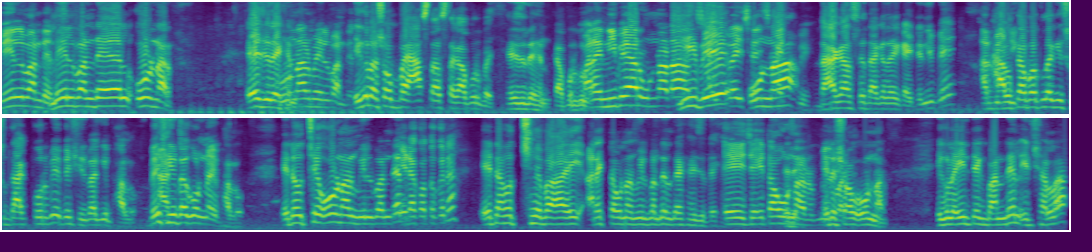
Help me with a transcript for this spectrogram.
mill bundle mill bundle ওড়নার এই যে দেখেন ওনার মেল বান্ডেল। এগুলো সব ভাই আস্তে আস্তে কাপড় ভাই এই যে দেখেন কাপড়গুলো। মানে নিবে আর ওনাটা নিবে ওনা দাগ আছে দাগে দাগে কাইটে নিবে। আর হালকা পাতলা কিছু দাগ পড়বে বেশিরভাগই ভালো। বেশিরভাগ ওনাই ভালো। এটা হচ্ছে ওনার মিল বান্ডেল এটা কত করে? এটা হচ্ছে ভাই আরেকটা ওনার মিল বান্ডেল দেখাই যে দেখেন। এই যে এটা ওনার এটা সব ওনার। এগুলো ইনটেক বান্ডেল ইনশাল্লাহ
